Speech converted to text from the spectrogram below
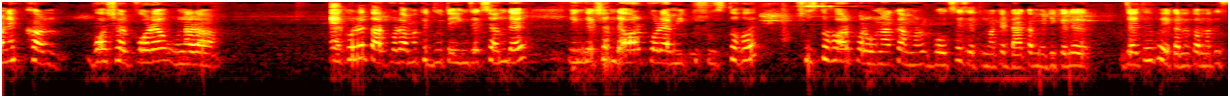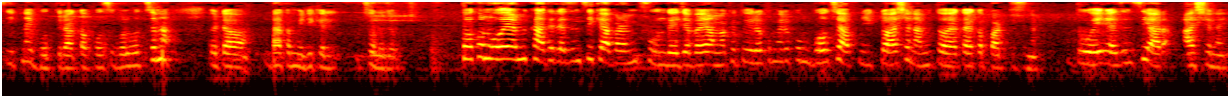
অনেকক্ষণ বসার পরে ওনারা এ করে তারপরে আমাকে দুটো ইঞ্জেকশন দেয়। ইঞ্জেকশন দেওয়ার পরে আমি একটু সুস্থ হই। সুস্থ হওয়ার পর ওনাকে আমার বলছে যে, তোমাকে ঢাকা মেডিকেলে যাইতে হবে। এখানে তো আমাদের সিট নাই, ভর্তি রাখা পসিবল হচ্ছে না। এটা ঢাকা মেডিকেল চলে যাও। তখন ওই আমি খাদের এজেন্সিকে আবার আমি ফোন দিই যে, ভাই, আমাকে তো এরকম এরকম বলছে, আপনি একটু আসেন, আমি তো একা একা পারতেছি না। তো ওই এজেন্সি আর আসে নাই।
